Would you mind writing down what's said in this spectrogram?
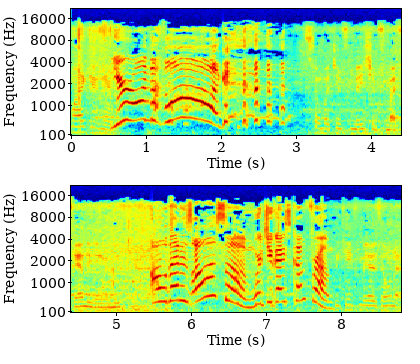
Oh my goodness. You're on the vlog. so much information for my family when we moved here. oh, that is awesome. Where'd you guys come from? We came from Arizona.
